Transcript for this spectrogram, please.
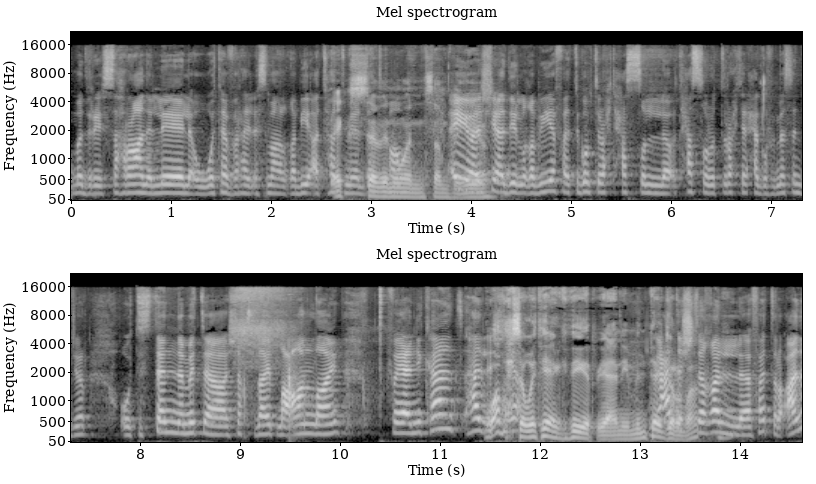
ما أدري سهران الليل أو whatever هاي الأسماء الغبية hotmail.com. X71 something، إيوه. الأشياء دي الغبية فتقوم تروح تحصل تحصل وتروح تلحقه في Messenger وتستنى متى الشخص ده يطلع اونلاين فيعني كانت هالأشياء واضح سويتيها كثير يعني من قعدت تجربة. أشتغل فترة. أنا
